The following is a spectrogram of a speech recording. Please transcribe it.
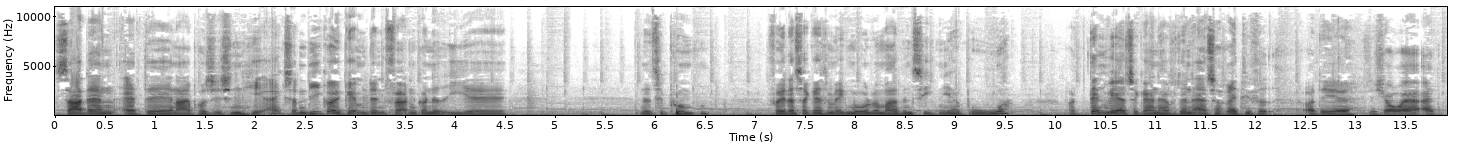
Sådan at, øh, nej, prøv at se sådan her, ikke? så den lige går igennem den, før den går ned i øh, ned til pumpen. For ellers så kan jeg simpelthen ikke måle, hvor meget benzin jeg bruger. Og den vil jeg altså gerne have, for den er altså rigtig fed. Og det, øh, det sjove er, at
